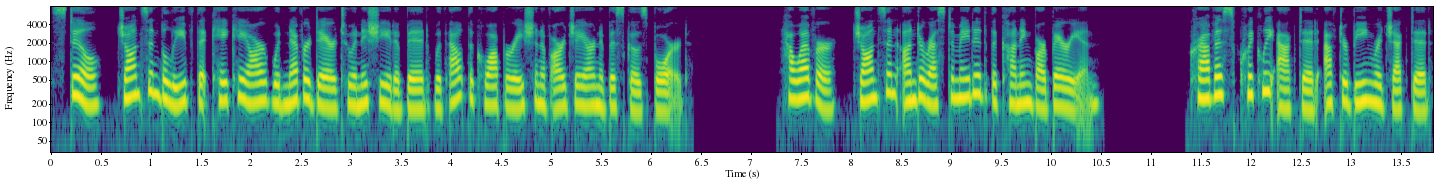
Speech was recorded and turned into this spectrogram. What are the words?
Still, Johnson believed that KKR would never dare to initiate a bid without the cooperation of RJR Nabisco's board. However, Johnson underestimated the cunning barbarian. Kravis quickly acted after being rejected,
